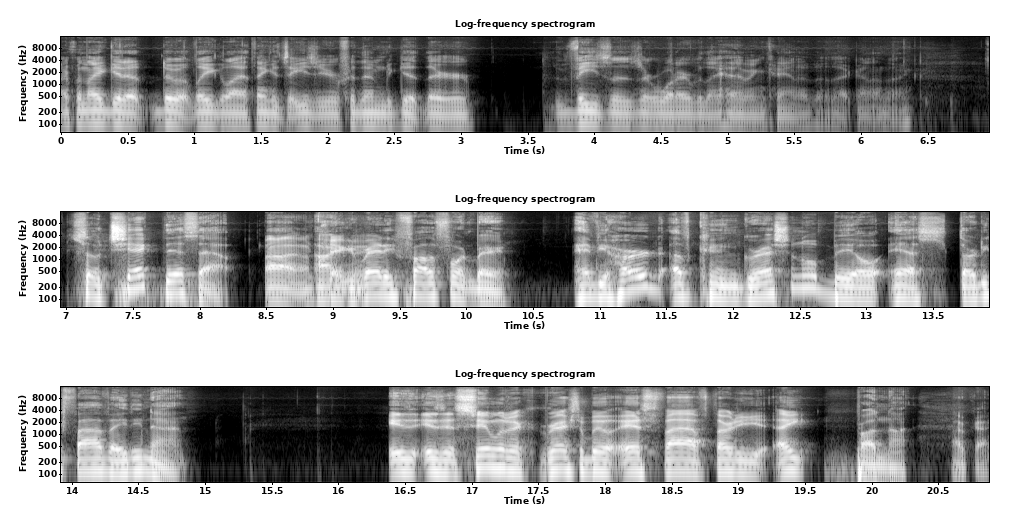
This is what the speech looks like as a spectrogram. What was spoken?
Like when they get it, do it legally, I think it's easier for them to get their visas or whatever they have in Canada, that kind of thing. So check this out. All right, I'm All right, checking. you it. ready, Father Fortenberry? Have you heard of Congressional Bill S thirty five eighty nine? Is is it similar to Congressional Bill S five thirty eight? Probably not. Okay.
